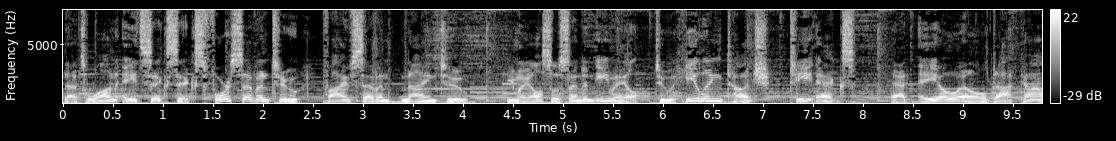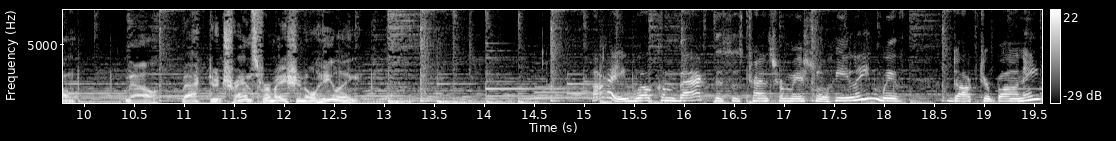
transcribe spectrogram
That's 1 866 472 5792. You may also send an email to healingtouchtx at AOL.com. Now, back to transformational healing. Hi, welcome back. This is Transformational Healing with Dr. Bonnie.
